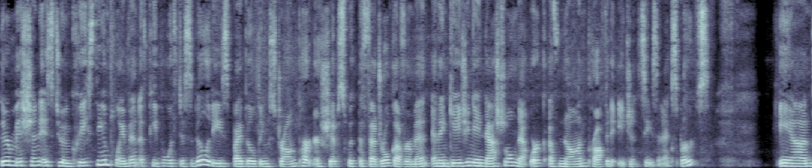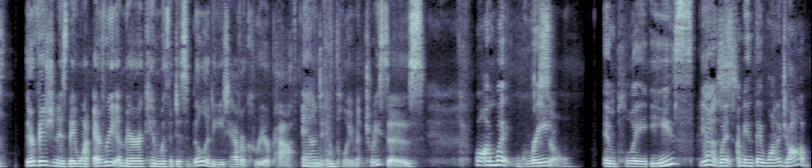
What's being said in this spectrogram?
their mission is to increase the employment of people with disabilities by building strong partnerships with the federal government and engaging a national network of nonprofit agencies and experts. And their vision is they want every American with a disability to have a career path and mm. employment choices. Well, and what great So, employees. Yes. When, I mean, they want a job.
